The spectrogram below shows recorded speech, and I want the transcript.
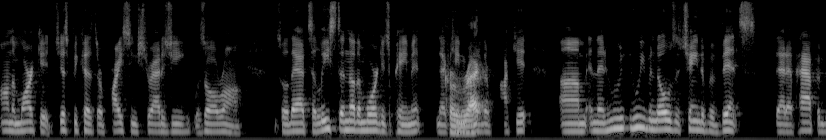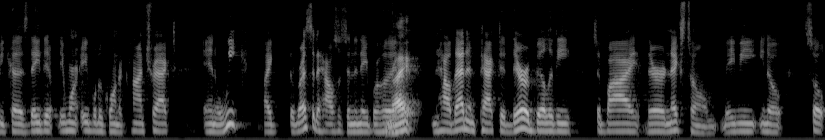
on the market just because their pricing strategy was all wrong. So that's at least another mortgage payment that came out of their pocket. Um, and then who, who even knows the chain of events that have happened because they did they weren't able to go on a contract in a week like the rest of the houses in the neighborhood Right. and how that impacted their ability to buy their next home. Maybe, you know, so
